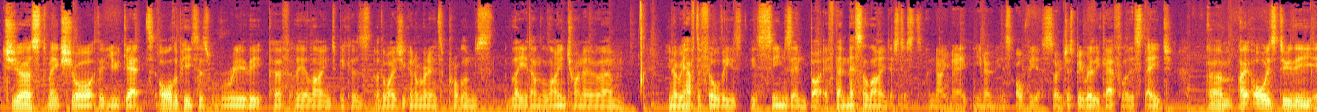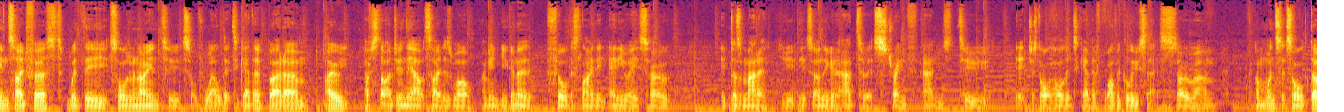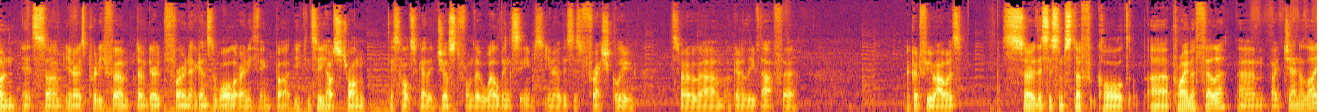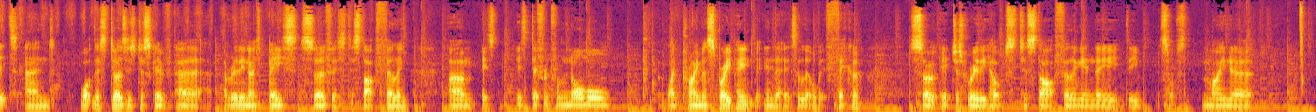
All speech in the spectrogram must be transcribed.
Just make sure that you get all the pieces really perfectly aligned because otherwise you're going to run into problems later down the line trying to um, you know we have to fill these these seams in but if they're misaligned it's just a nightmare you know it's obvious. So just be really careful at this stage. Um, I always do the inside first with the soldering iron to sort of weld it together but um, I I've started doing the outside as well. I mean you're gonna fill this line in anyway so it doesn't matter. You, it's only to add to its strength and to it just all holding together while the glue sets. So um, and once it's all done it's um, you know it's pretty firm. Don't go throwing it against a wall or anything but you can see how strong this holds together just from the welding seams. You know this is fresh glue. So um, I'm going to leave that for a good few hours. So this is some stuff called uh, Primer Filler um, by Jenolite and what this does is just give uh, a really nice base surface to start filling. Um, it's it's different from normal like primer spray paint in that it's a little bit thicker, so it just really helps to start filling in the the sort of minor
